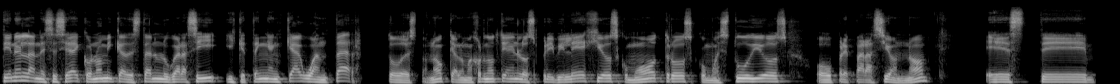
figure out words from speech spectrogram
tienen la necesidad económica de estar en un lugar así y que tengan que aguantar todo esto, ¿no? Que a lo mejor no tienen los privilegios como otros, como estudios o preparación, ¿no? Este,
